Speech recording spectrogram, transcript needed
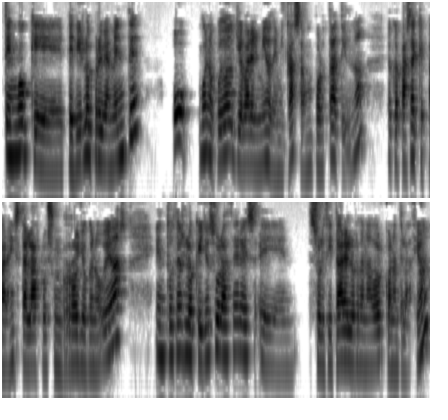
tengo que pedirlo previamente o, bueno, puedo llevar el mío de mi casa, un portátil, ¿no? Lo que pasa es que para instalarlo es un rollo que no veas. Entonces lo que yo suelo hacer es eh, solicitar el ordenador con antelación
